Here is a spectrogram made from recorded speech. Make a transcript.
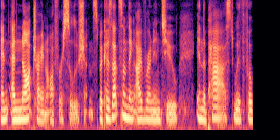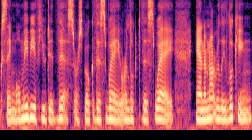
and and not try and offer solutions because that's something I've run into in the past with folks saying, "Well, maybe if you did this or spoke this way or looked this way." And I'm not really looking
